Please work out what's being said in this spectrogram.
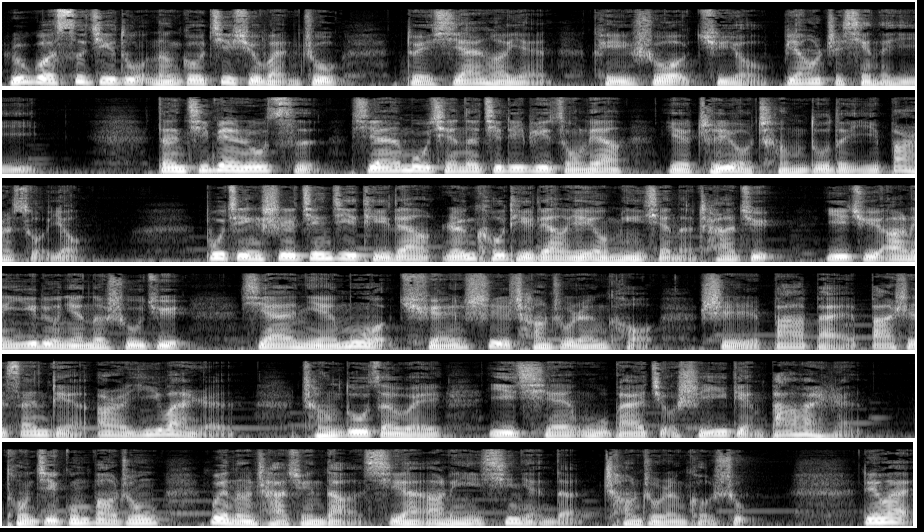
如果四季度能够继续稳住，对西安而言可以说具有标志性的意义。但即便如此，西安目前的 GDP 总量也只有成都的一半左右。不仅是经济体量，人口体量也有明显的差距。依据二零一六年的数据，西安年末全市常住人口是八百八十三点二一万人，成都则为一千五百九十一点八万人。统计公报中未能查询到西安二零一七年的常住人口数。另外，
